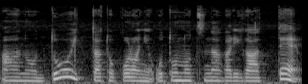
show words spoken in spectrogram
あのどういったところに音のつながりがあって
